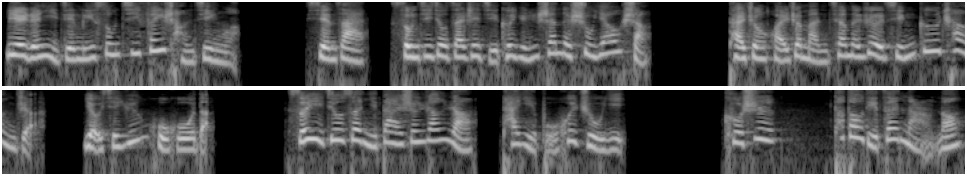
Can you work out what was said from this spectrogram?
猎人已经离松鸡非常近了。现在，松鸡就在这几棵云杉的树腰上，它正怀着满腔的热情歌唱着，有些晕乎乎的。所以，就算你大声嚷嚷，他也不会注意。可是，他到底在哪儿呢？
